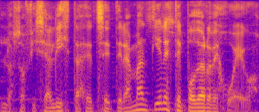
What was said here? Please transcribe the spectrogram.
los oficialistas, etcétera, mantiene este poder de juego.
